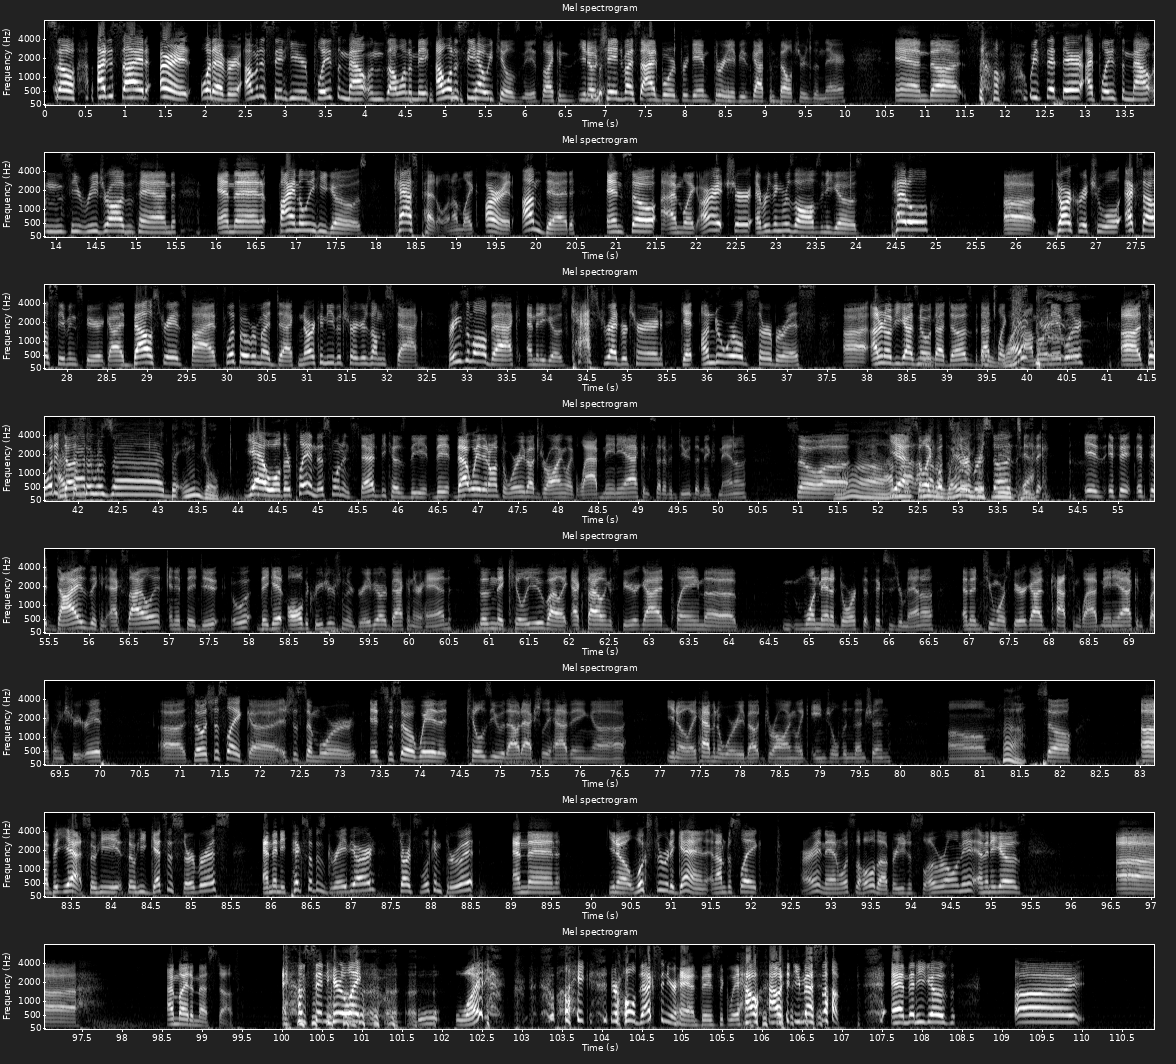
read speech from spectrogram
So I decide, all right, whatever. I'm gonna sit here, play some mountains. I want to make, I want to see how he kills me, so I can, you know, change my sideboard for game three if he's got some belchers in there. And uh, so we sit there. I play some mountains. He redraws his hand, and then finally he goes cast petal, and I'm like, all right, I'm dead. And so I'm like, all right, sure, everything resolves. And he goes, Petal, uh, Dark Ritual, Exile Simian Spirit Guide, Balustrade Spy, flip over my deck, Narcomoeba triggers on the stack, brings them all back, and then he goes, Cast Dread Return, get Underworld Cerberus. Uh, I don't know if you guys know wait, what that does, but that's wait, like the combo enabler. Uh, so what it I does? I thought it was uh, the Angel. Yeah, well, they're playing this one instead because the, the that way they don't have to worry about drawing like Lab Maniac instead of a dude that makes mana. So uh, oh, yeah, not, so like what the Cerberus does is, that, is if it if it dies, they can exile it, and if they do, they get all the creatures from their graveyard back in their hand. So then they kill you by like exiling a Spirit Guide, playing the one mana Dork that fixes your mana, and then two more Spirit Guides, casting Lab Maniac and cycling Street Wraith. Uh, so it's just like uh, it's just a more it's just a way that kills you without actually having uh, you know, like having to worry about drawing like Angel of Invention. Um, Huh. so, uh, but yeah, so he so he gets his Cerberus, and then he picks up his graveyard, starts looking through it, and then, you know, looks through it again, and I'm just like, all right, man, what's the holdup? Are you just slow rolling me? And then he goes, uh, I might have messed up. And I'm sitting here like, what? like your whole deck's in your hand, basically. How how did you mess up? And then he goes, uh,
